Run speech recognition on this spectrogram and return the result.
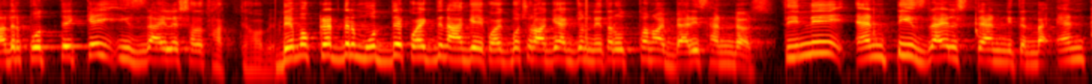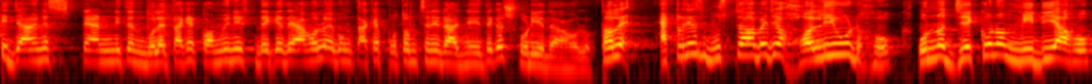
তাদের প্রত্যেককেই ইসরায়েলের সাথে থাকতে হবে। ডেমোক্র্যাটদের মধ্যে কয়েকদিন আগে, কয়েক বছর আগে একজন নেতার উত্থান হয় ব্যারি স্যান্ডার্স তিনি অ্যান্টি ইসরায়েল স্ট্যান্ড নিতেন বা অ্যান্টি জায়নিস্ট স্ট্যান্ড নিতেন বলে তাকে কমিউনিস্ট দেখে দেওয়া হলো এবং তাকে প্রথম শ্রেণির রাজনীতি থেকে সরিয়ে দেওয়া হলো। তাহলে একটা জিনিস বুঝতে হবে যে হলিউড হোক, অন্য যে কোনো মিডিয়া হোক,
